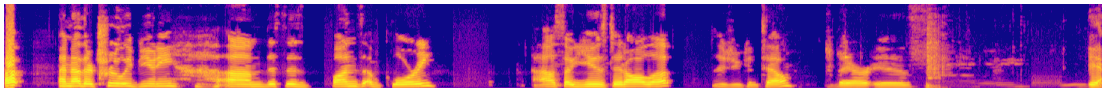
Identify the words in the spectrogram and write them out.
Up, another Truly Beauty. Um, this is Buns of Glory. I also used it all up, as you can tell. There is, yeah.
